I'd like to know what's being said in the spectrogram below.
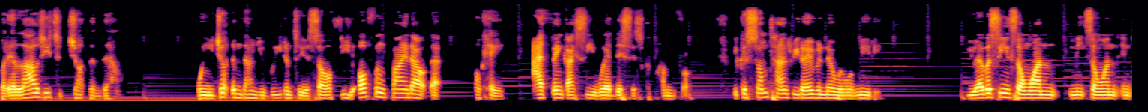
but it allows you to jot them down. When you jot them down, you read them to yourself, you often find out that, okay, I think I see where this is coming from. Because sometimes we don't even know when we're meeting. You ever seen someone meet someone in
